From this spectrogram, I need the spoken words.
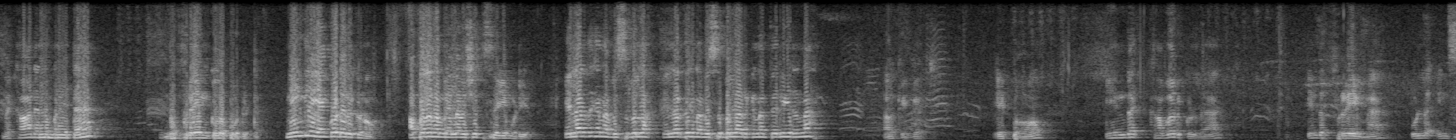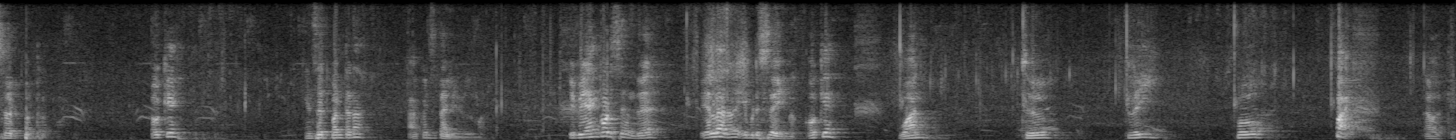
இந்த கார்டு என்ன பண்ணிட்டேன்? இந்த ஃப்ரேம்குள்ளே போட்டுட்டேன். நீங்களும் என் கூட இருக்கணும். அப்பதான் நம்ம எல்லா விஷயத்தையும் செய்ய முடியும். எல்லாத்துக்கும் நான் விசிபிளா எல்லாத்துக்கும் நான் விசிபிளா இருக்குன்னா தெரியுறேன்னா ஓகே குட் இப்போ இந்த கவருக்குள்ள இந்த ஃப்ரேமை உள்ள இன்சர்ட் பண்றேன். ஓகே இன்சர்ட் பண்ணிட்டேனா? கொஞ்சம் தள்ளி நிலமா இப்போ என் கூட சேர்ந்து எல்லாரும் இப்படி செய்யணும். Okay one two three four five okay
